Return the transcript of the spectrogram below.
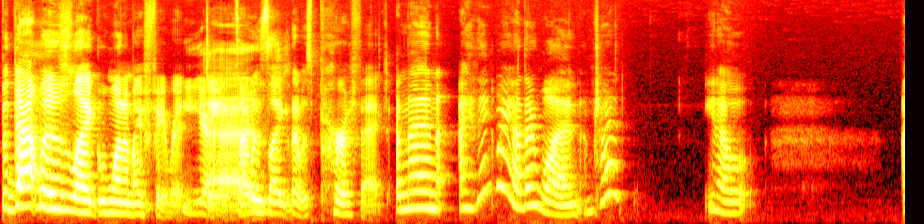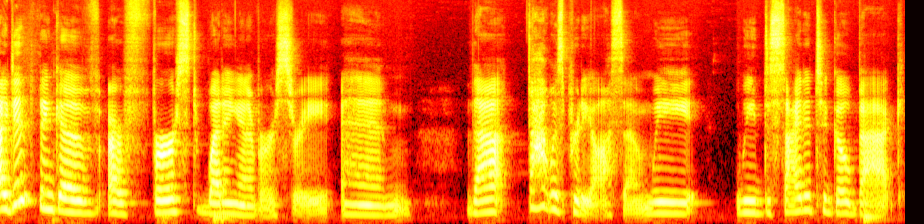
But that was like one of my favorite dates. That was like that was perfect. And then I think my other one. I'm trying to, you know. I did think of our first wedding anniversary, and that that was pretty awesome. We we decided to go back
